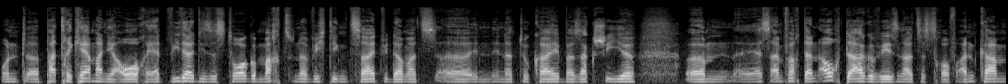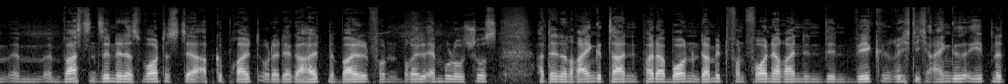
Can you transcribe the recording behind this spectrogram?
Und äh, Patrick Herrmann ja auch. Er hat wieder dieses Tor gemacht zu einer wichtigen Zeit, wie damals äh, in, in der Türkei, Basakci hier. Ähm, er ist einfach dann auch da gewesen, als es drauf ankam. Im, Im, wahrsten Sinne des Wortes, der abgeprallt oder der gehaltene Ball von Brell Embolo Schuss hat er dann reingetan in Paderborn und damit von vornherein den, den Weg richtig eingeebnet.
